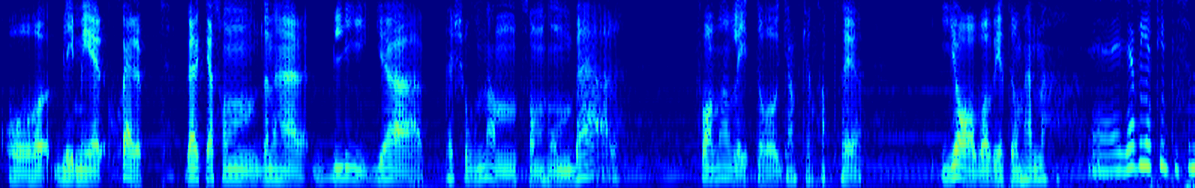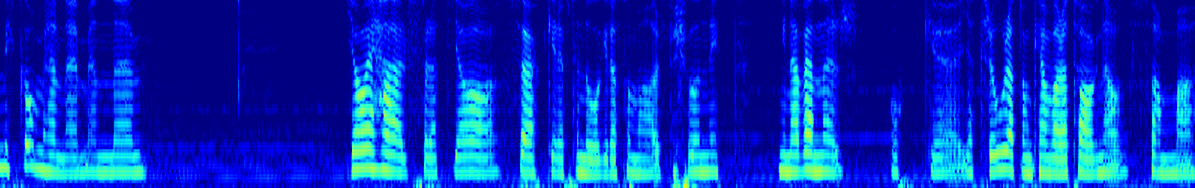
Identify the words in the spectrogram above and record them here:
och bli mer skärpt. Verkar som den här blyga personen som hon bär. Farnar lite och ganska snabbt säger Ja, vad vet du om henne? Eh, jag vet inte så mycket om henne, men eh, jag är här för att jag söker efter några som har försvunnit. Mina vänner. Och eh, jag tror att de kan vara tagna av samma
